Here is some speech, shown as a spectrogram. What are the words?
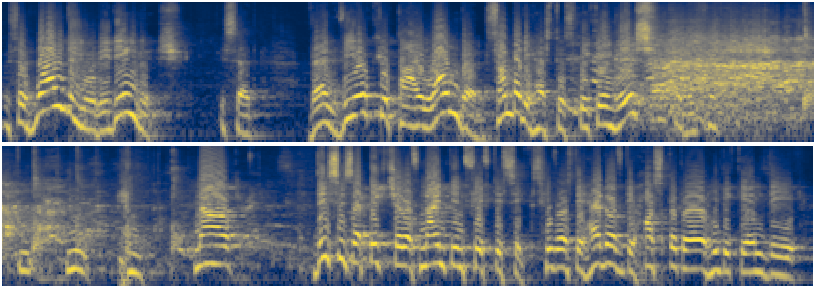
he said, why do you read English? He said, when we occupy London, somebody has to speak English. now, this is a picture of 1956. He was the head of the hospital. He became the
